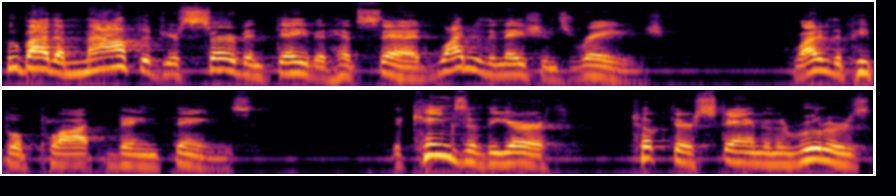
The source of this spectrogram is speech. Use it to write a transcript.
who by the mouth of your servant David have said, Why do the nations rage? Why do the people plot vain things? The kings of the earth took their stand, and the rulers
